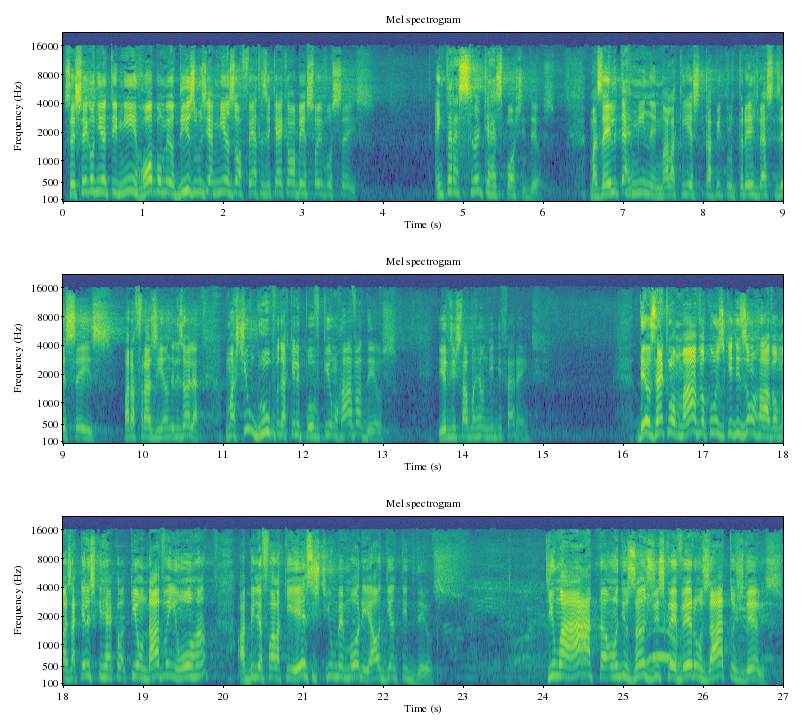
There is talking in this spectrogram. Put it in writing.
Vocês chegam diante de mim, roubam meus dízimos e as minhas ofertas e querem que eu abençoe vocês. É interessante a resposta de Deus. Mas aí ele termina em Malaquias capítulo 3, verso 16, parafraseando, ele diz: Olha, mas tinha um grupo daquele povo que honrava a Deus, e eles estavam reunidos diferentes. Deus reclamava com os que desonravam, mas aqueles que, que andavam em honra, a Bíblia fala que esses tinham um memorial diante de Deus. Tinha uma ata onde os anjos escreveram os atos deles.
